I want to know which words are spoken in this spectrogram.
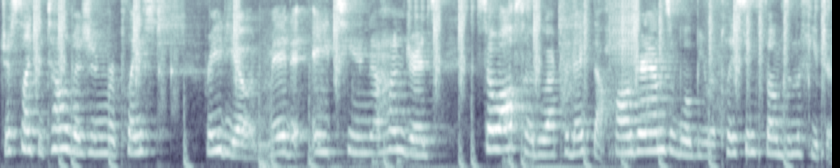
Just like the television replaced radio in mid 1800s, so also do I predict that holograms will be replacing phones in the future.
